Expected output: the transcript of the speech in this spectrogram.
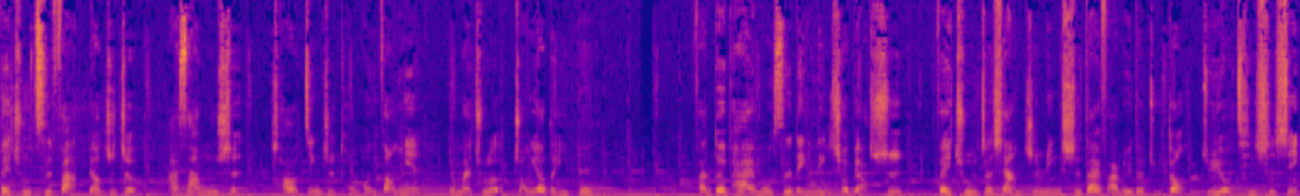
废除此法，标志着阿萨姆省朝禁止同婚方面又迈出了重要的一步。反对派穆斯林领袖表示，废除这项殖民时代法律的举动具有歧视性。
